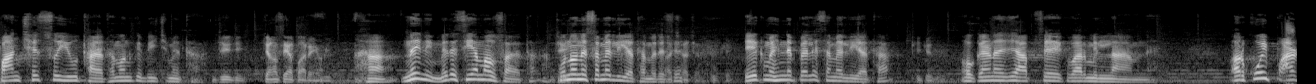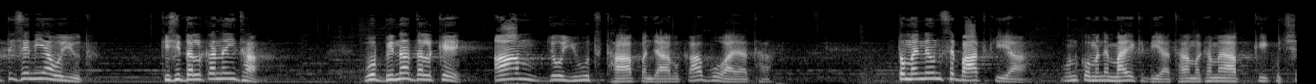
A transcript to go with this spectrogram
पाँच छह सौ यूथ आया था मैं उनके बीच में था। जी जी। जहाँ से आप आ रहे हैं अभी? हाँ। नहीं नहीं मेरे सीएम हाउस आया था। उन्होंने समय लिया था मेरे अच्छा, से। अच्छा अच्छा ओके। एक महीने पहले समय लिया था। ठीक है जी। वो कहना जी आपसे एक बार मिलना है हमने। और कोई पार्टी से नहीं है वो यूथ किसी दल का नहीं था। वो बिना दल के आम जो यूथ था पंजाब का वो आया था। तो मैंने उनसे बात किया। उनको मैंने माइक दिया था, मैं मैं आपकी कुछ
